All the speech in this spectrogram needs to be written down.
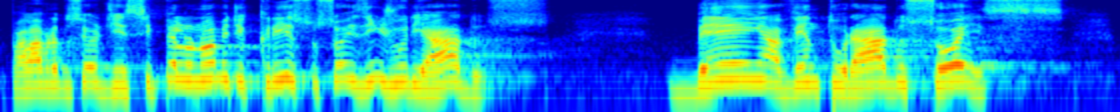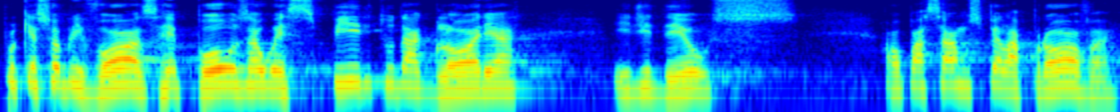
A palavra do Senhor diz: Se pelo nome de Cristo sois injuriados, bem-aventurados sois, porque sobre vós repousa o Espírito da glória e de Deus. Ao passarmos pela prova,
